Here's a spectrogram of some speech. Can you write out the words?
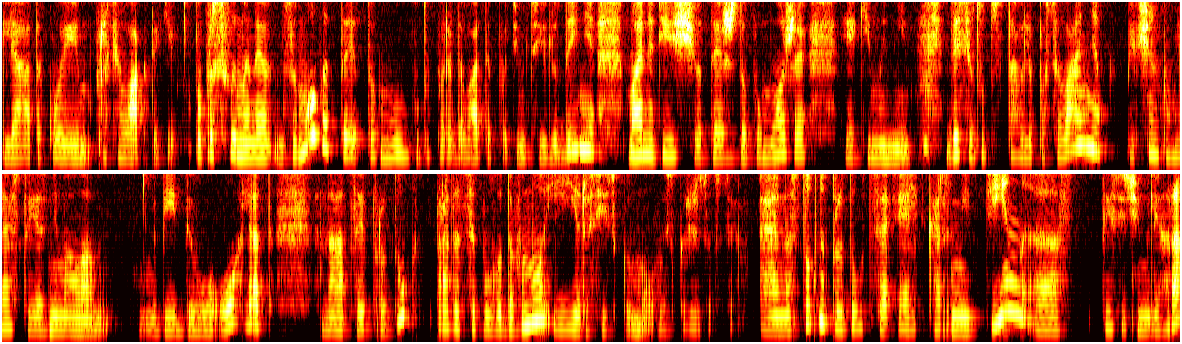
для такої профілактики. Попросили мене замовити, тому буду передавати потім цій людині. Маю надію, що теж допоможе, як і мені. Десь я тут вставлю посилання. Якщо не помиляюсь, то я знімала відеоогляд на цей продукт. Правда, це було давно і російською мовою, скоріш за все. Е, Наступний продукт це L-карнітін е, з 1000 мг.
